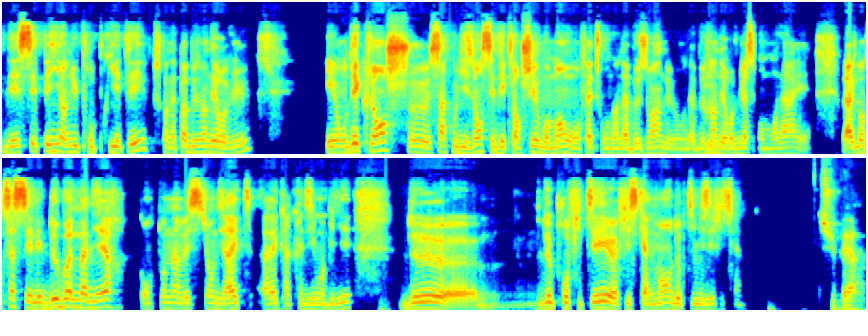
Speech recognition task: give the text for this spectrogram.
des SCPI en nue propriété parce qu'on n'a pas besoin des revenus. Et on déclenche 5 euh, ou 10 ans, c'est déclenché au moment où en fait on en a besoin, de, on a besoin mmh. des revenus à ce moment-là. Et donc ça, c'est les deux bonnes manières quand on investit en direct avec un crédit immobilier de, euh, de profiter euh, fiscalement, d'optimiser fiscalement. Super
